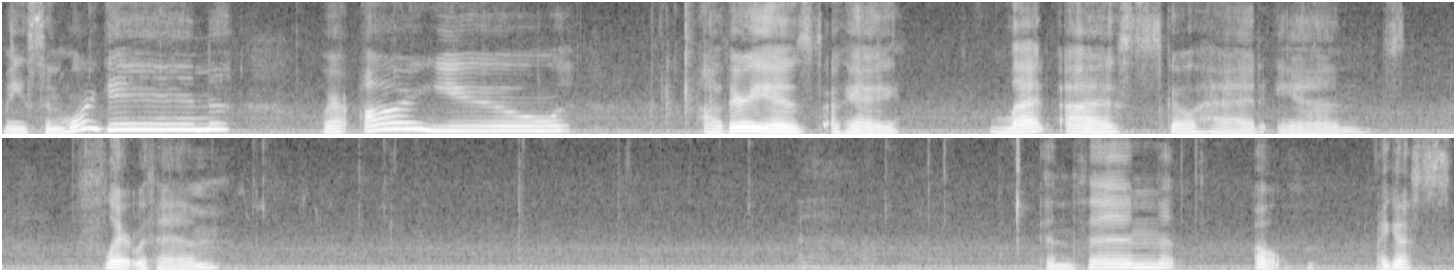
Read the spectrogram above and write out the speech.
Mason Morgan, where are you? Oh, there he is. Okay, let us go ahead and flirt with him. And then, oh, I guess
